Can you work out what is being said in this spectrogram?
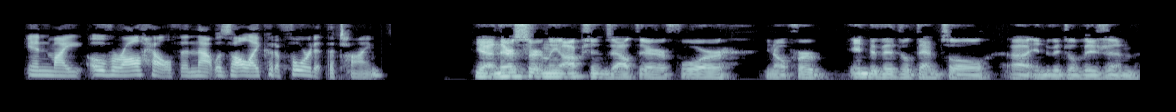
in my overall health. And that was all I could afford at the time. Yeah. And there's certainly options out there for, you know, for individual dental, uh, individual vision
